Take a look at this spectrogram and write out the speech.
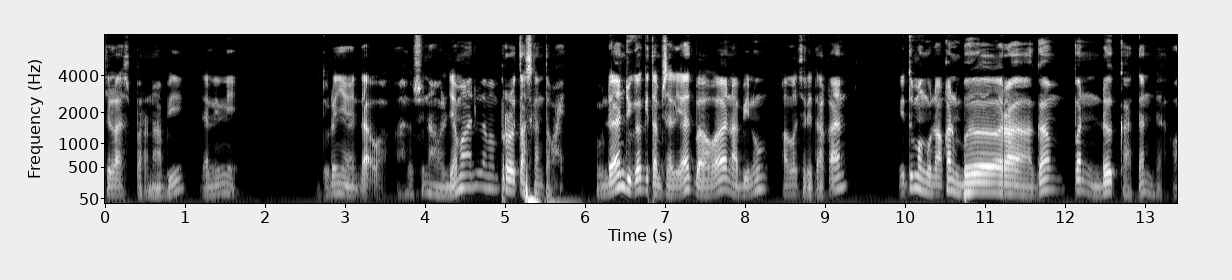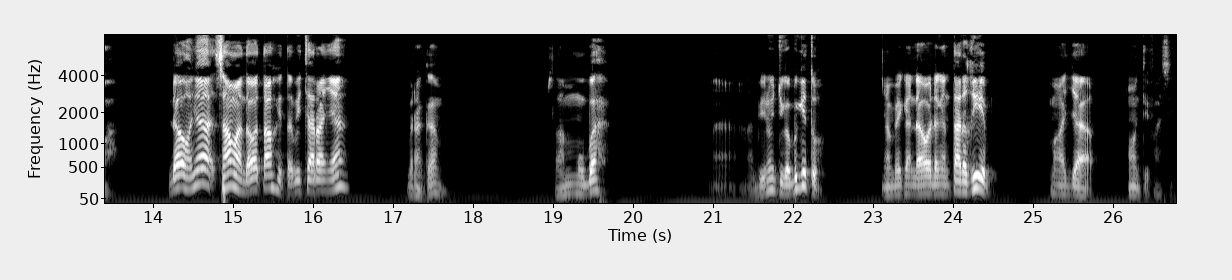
jelas para nabi dan ini. Metodenya dakwah ahlus sunnah wal jamaah adalah memprioritaskan tauhid. Kemudian juga kita bisa lihat bahwa Nabi Nuh Allah ceritakan itu menggunakan beragam pendekatan dakwah. Dakwahnya sama dakwah tauhid tapi caranya beragam. Selama mubah nah Nabi Nuh juga begitu. Nyampaikan dakwah dengan targhib mengajak motivasi.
